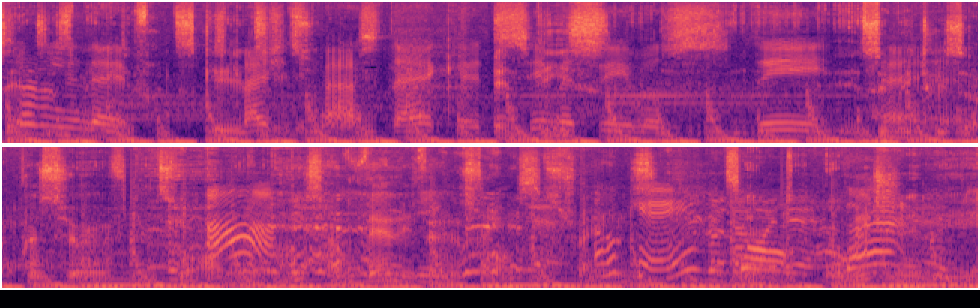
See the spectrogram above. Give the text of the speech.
certainly in the, different scales and so on. past decade, And symmetry these was the symmetries are preserved and so on. Ah. These are very, very strong constraints. Okay. So that Originally,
